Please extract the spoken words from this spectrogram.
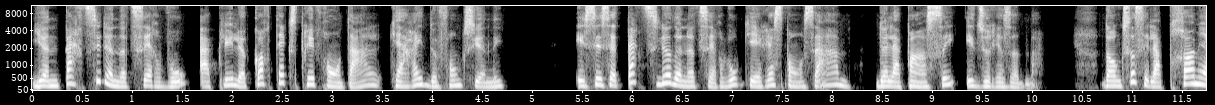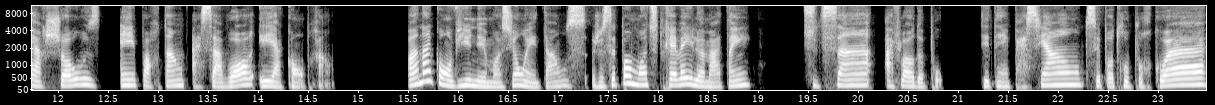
il y a une partie de notre cerveau appelée le cortex préfrontal qui arrête de fonctionner. Et c'est cette partie-là de notre cerveau qui est responsable de la pensée et du raisonnement. Donc ça, c'est la première chose importante à savoir et à comprendre. Pendant qu'on vit une émotion intense, je ne sais pas, moi, tu te réveilles le matin, tu te sens à fleur de peau. Tu es impatiente, tu ne sais pas trop pourquoi,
